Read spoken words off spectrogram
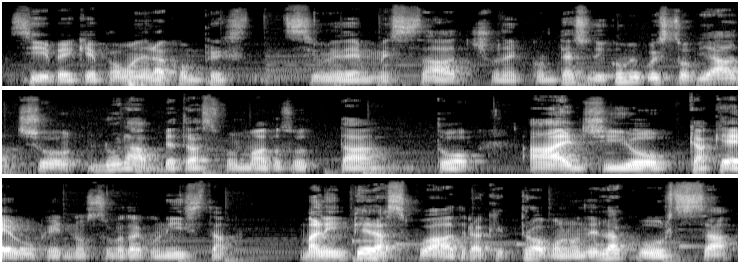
Sì, perché proprio nella comprensione del messaggio, nel contesto di come questo viaggio non abbia trasformato soltanto Aiji o Kakeu, che è il nostro protagonista, ma l'intera squadra che trovano nella corsa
